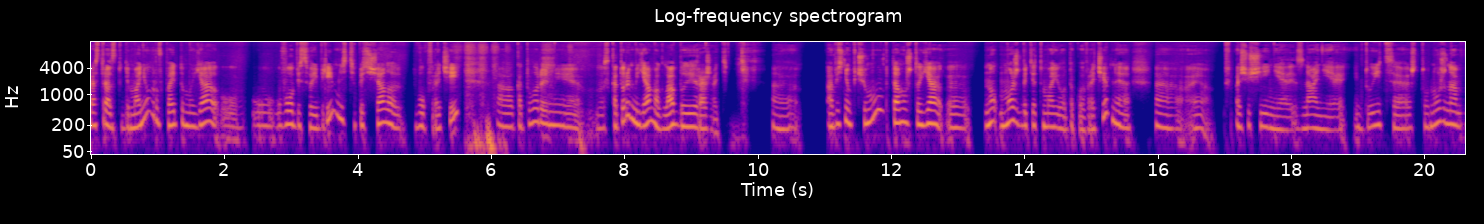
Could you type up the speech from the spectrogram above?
пространство для маневров, поэтому я в обе свои беременности посещала двух врачей, а, которыми, с которыми я могла бы рожать. Объясню почему. Потому что я, э, ну, может быть, это мое такое врачебное э, э, ощущение, знание, интуиция, что нужно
